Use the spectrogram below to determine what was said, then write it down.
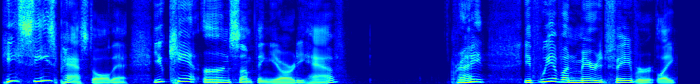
He sees past all that. You can't earn something you already have, right? If we have unmerited favor, like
